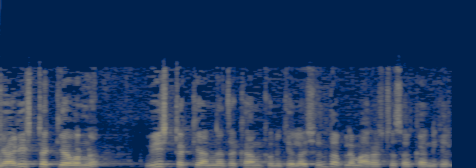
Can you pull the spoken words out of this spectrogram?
चाळीस टक्क्यावरनं वीस टक्के आणण्याचं काम कोणी केलं असेल तर आपल्या महाराष्ट्र सरकारने केलं.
